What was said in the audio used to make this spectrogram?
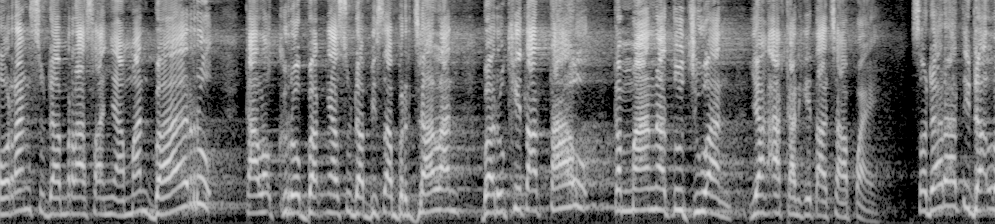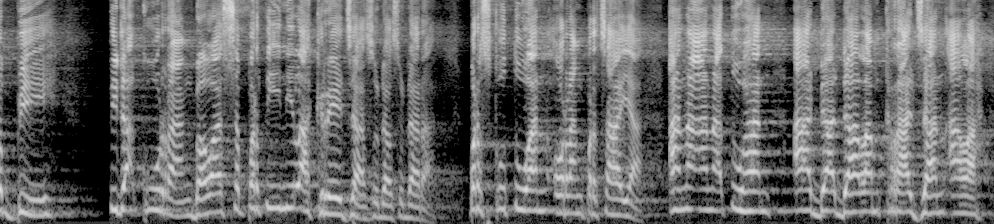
orang sudah merasa nyaman baru kalau gerobaknya sudah bisa berjalan, baru kita tahu ke mana tujuan yang akan kita capai. Saudara tidak lebih tidak kurang bahwa seperti inilah gereja, saudara-saudara. Persekutuan orang percaya, anak-anak Tuhan ada dalam kerajaan Allah.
